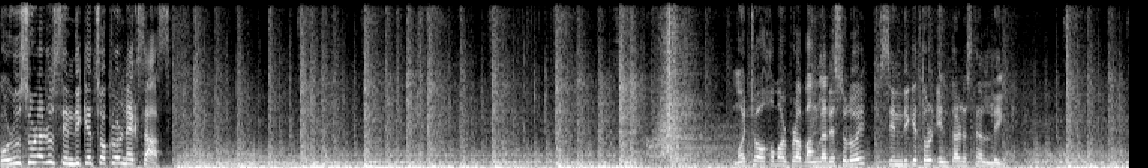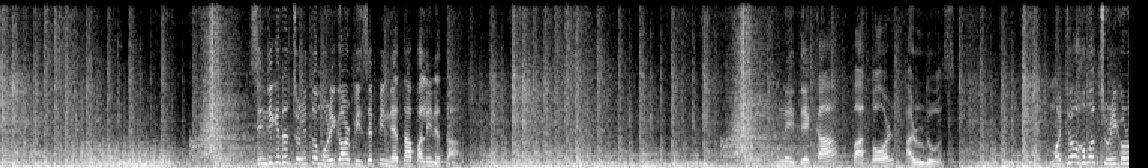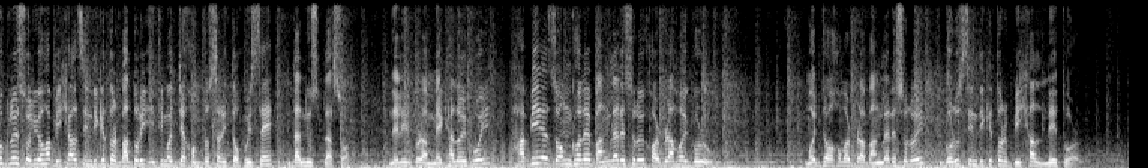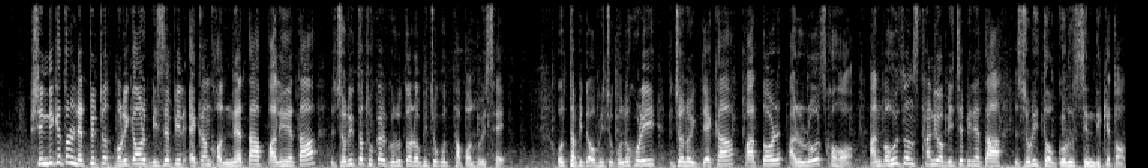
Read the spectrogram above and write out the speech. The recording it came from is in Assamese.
গৰু চোৰ আৰু চিণ্ডিকেট চক্ৰৰ নেক্সাছ মধ্য অসমৰ পৰা বাংলাদেশলৈ চিণ্ডিকেটৰ ইণ্টাৰনেশ্যনেল লিংক চিণ্ডিকেটত জড়িত মৰিগাঁৱৰ বিজেপি নেতা পালি নেতা। কোনে ডেকা পাটৰ আৰু ৰোজ। মধ্য অসমত চুৰি গৰুক লৈ চলি অহা বিশাল চিণ্ডিকেটৰ বাতৰি ইতিমধ্যে সম্প্ৰচাৰিত হৈছে দ্য নিউজ প্লাছত। নেলীৰ পৰা মেঘালয় হৈ হাবিয়ে জংঘলে বাংলাদেশলৈ সৰবৰাহ হয় গৰু। মধ্য অসমৰ পৰা বাংলাদেশলৈ গৰু চিণ্ডিকেটৰ বিশাল নেটৱৰ্ক চিণ্ডিকেটৰ নেতৃত্বত মৰিগাঁৱৰ বিজেপিৰ একাংশ নেতা পালি নেতা জড়িত থকাৰ গুৰুতৰ অভিযোগ উত্থাপন হৈছে। উত্থাপিত অভিযোগ অনুসৰি জনৈক ডেকা পাটৰ আৰু ৰোজসহ আন বহুজন স্থানীয় বিজেপি নেতা জড়িত গৰু চিণ্ডিকেটত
